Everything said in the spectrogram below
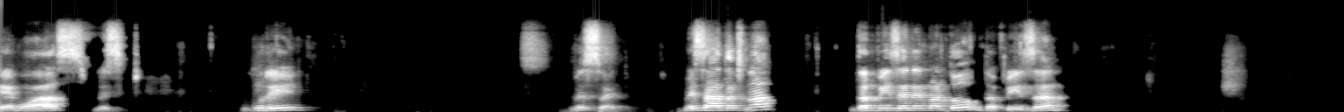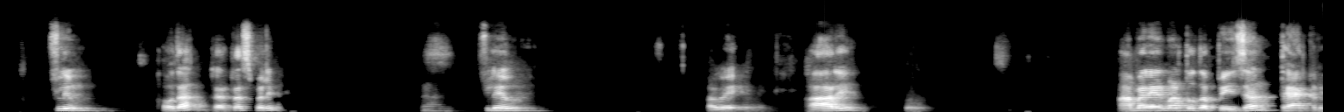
ಏಮ್ ವಾಸ್ ಮಿಸ್ಡ್ ಗುರಿ ಮಿಸ್ ಆಯ್ತು ಮಿಸ್ ಆದ ತಕ್ಷಣ ದ ಪೀಸನ್ ಏನ್ ಮಾಡ್ತು ದ ಪೀಸನ್ ಫ್ಲೂ ಹೌದಾ? ಕರೆಕ್ಟ್ ಸ್ಪೆಲ್ಲಿಂಗ್ ಫ್ಲೂ ಅವೇ ಹಾರಿ. ಆಮೇಲೆ ಏನ್ ಮಾಡ್ತು ದ ಪೀಸನ್ ಥ್ಯಾಂಕ್ಡ್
